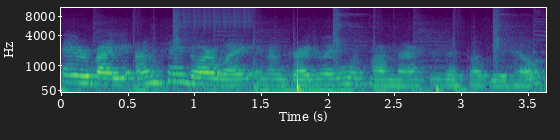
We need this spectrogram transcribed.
Hey everybody, I'm Pandora White and I'm graduating with my Master's in Public Health.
